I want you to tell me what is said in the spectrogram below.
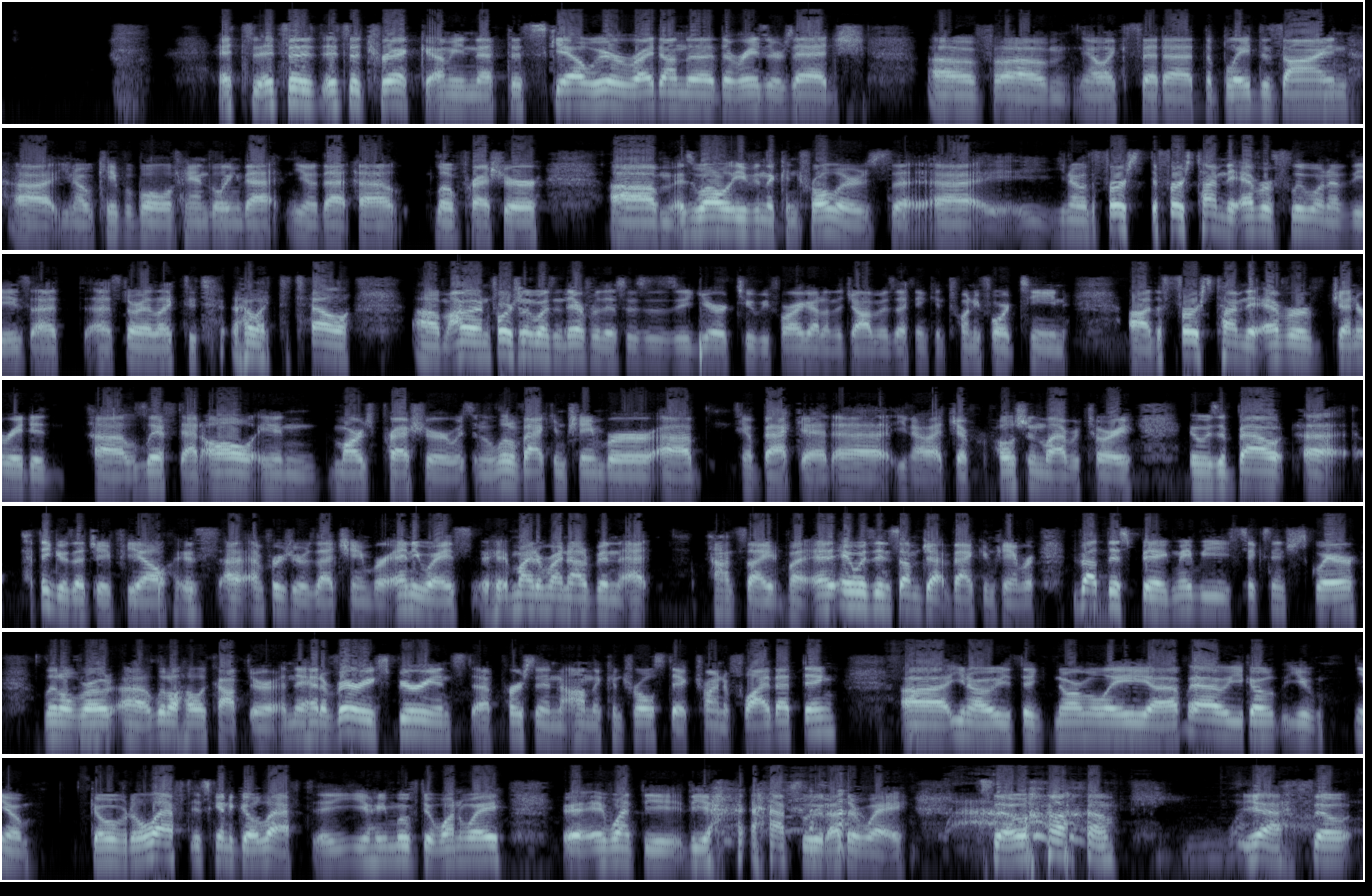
It's it's a it's a trick. I mean, at the scale, we were right on the the razor's edge of um, you know, like I said, uh, the blade design, uh, you know, capable of handling that you know that uh, low pressure, um, as well even the controllers. Uh, you know, the first the first time they ever flew one of these, uh, a story I like to t- I like to tell. Um, I unfortunately wasn't there for this. This is a year or two before I got on the job. It was I think in 2014. Uh, the first time they ever generated uh, lift at all in Mars pressure was in a little vacuum chamber uh, you know, back at uh, you know at Jet Propulsion Laboratory. It was about uh, I think it was at JPL. It was, I, am pretty sure it was that chamber. Anyways, it might or might not have been at on site, but it was in some jet vacuum chamber, about this big, maybe six inch square, little road, uh, little helicopter, and they had a very experienced uh, person on the control stick trying to fly that thing. Uh, you know, you think normally, uh, well, you go, you you know, go over to the left, it's going to go left. Uh, you know, he moved it one way, it went the the absolute other way. wow. So, um, wow. yeah, so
